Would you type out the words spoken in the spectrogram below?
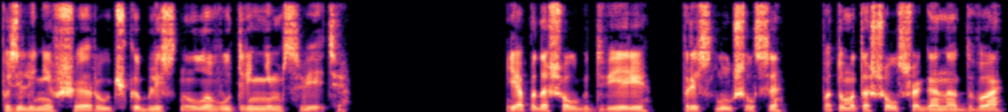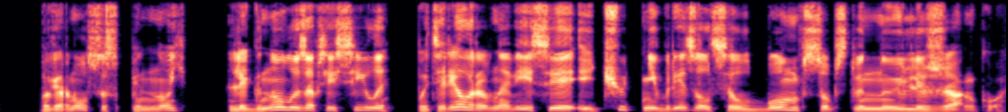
Позеленевшая ручка блеснула в утреннем свете. Я подошел к двери, прислушался, потом отошел шага на два, повернулся спиной, легнул изо всей силы, потерял равновесие и чуть не врезался лбом в собственную лежанку.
